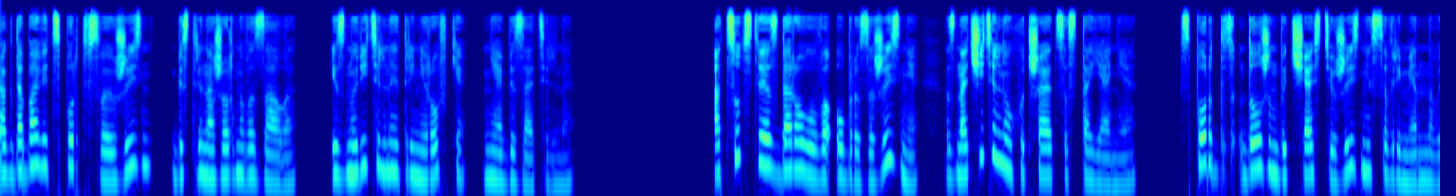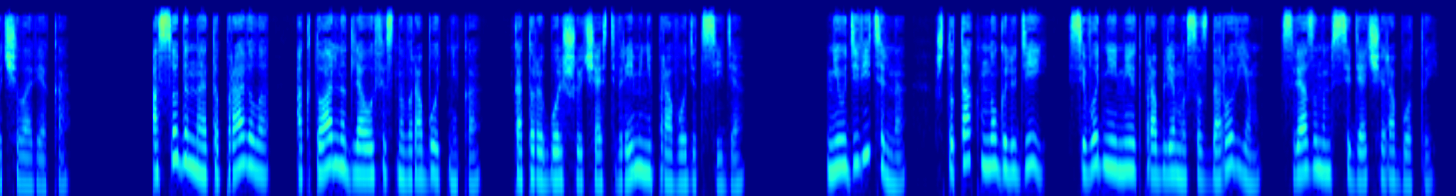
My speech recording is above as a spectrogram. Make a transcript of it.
Как добавить спорт в свою жизнь без тренажерного зала? Изнурительные тренировки не обязательны. Отсутствие здорового образа жизни значительно ухудшает состояние. Спорт должен быть частью жизни современного человека. Особенно это правило актуально для офисного работника, который большую часть времени проводит сидя. Неудивительно, что так много людей сегодня имеют проблемы со здоровьем, связанным с сидячей работой.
